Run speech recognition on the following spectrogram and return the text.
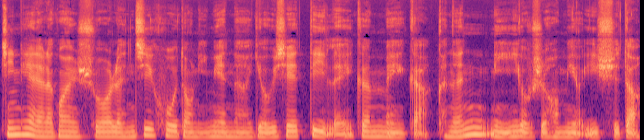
今天聊聊关于说人际互动里面呢，有一些地雷跟眉角，可能你有时候没有意识到，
